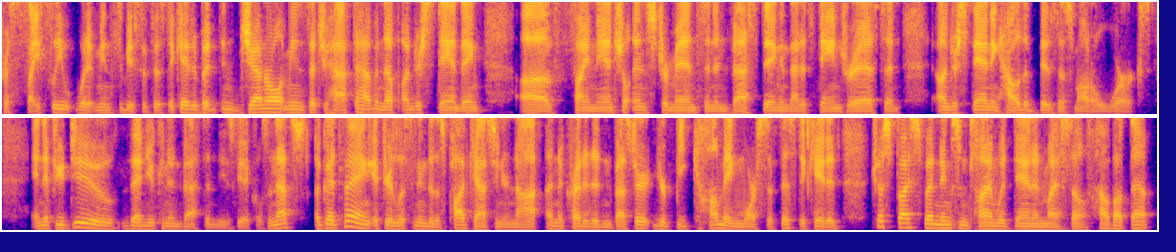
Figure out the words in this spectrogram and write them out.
precisely what it means to be sophisticated, but in general, it means that you have to have enough understanding of financial instruments and investing and that it's dangerous and understanding how the business model works. And if you do, then you can invest in these vehicles. And that's a good thing if you're listening to this podcast and you're not an accredited investor, you're becoming more sophisticated just by spending some time with Dan and myself. How about that?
